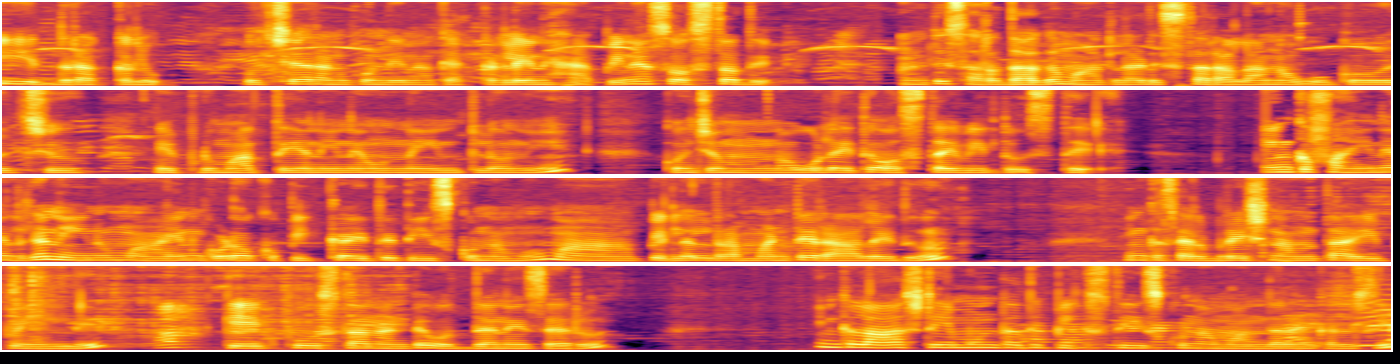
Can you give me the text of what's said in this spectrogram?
ఈ ఇద్దరు అక్కలు. వచ్చారనుకోండి నాకు ఎక్కడ లేని హ్యాపీనెస్ వస్తుంది. అంటే సరదాగా మాట్లాడిస్తారు. అలా నవ్వుకోవచ్చు. ఎప్పుడు మా అత్తయ్య నేనే ఉన్న ఇంట్లోని కొంచెం నవ్వులు అయితే వస్తాయి వీళ్ళు వస్తే. ఇంకా ఫైనల్గా నేను మా ఆయన కూడా ఒక పిక్ అయితే తీసుకున్నాము. మా పిల్లలు రమ్మంటే రాలేదు. ఇంకా సెలబ్రేషన్ అంతా అయిపోయింది. కేక్ పూస్తానంటే వద్దనేసారు. ఇంకా లాస్ట్ ఏముంటుంది? పిక్స్ తీసుకున్నాము అందరం కలిసి.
